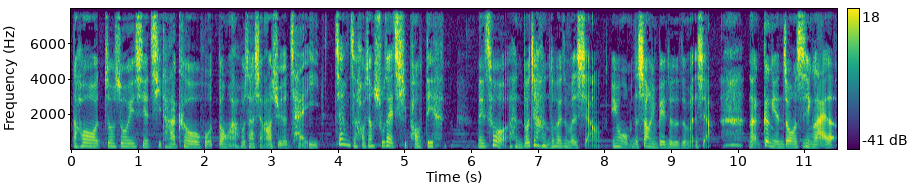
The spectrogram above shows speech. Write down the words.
然后就做一些其他的课后活动啊，或者她想要学的才艺，这样子好像输在起跑点。没错，很多家长都会这么想，因为我们的上一辈就是这么想。那更严重的事情来了。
